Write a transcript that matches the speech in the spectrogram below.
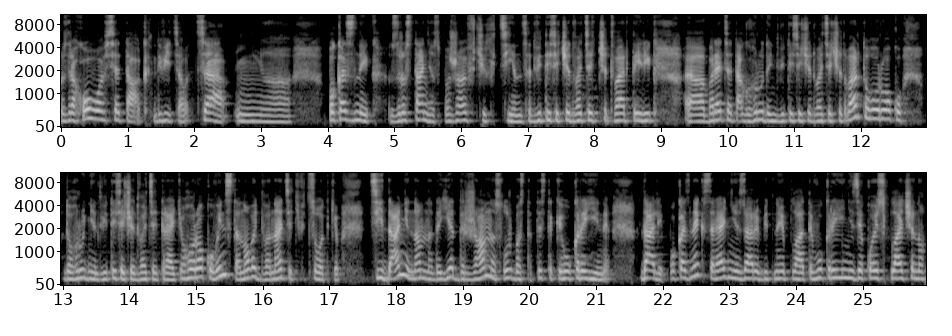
розраховувався так. Дивіться, це е, показник зростання споживчих цін. Це 2024 рік. Е, Береться так грудень 2024 року до грудня 2023 року. Він становить 12%. Ці дані нам надає Державна служба статистики України. Далі показник середньої заробітної плати в Україні, з якої сплачено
